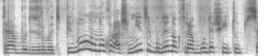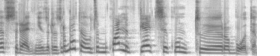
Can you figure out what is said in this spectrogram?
Треба буде зробити підлогу. Ну, коротше, мені цей будинок треба буде ще й тут все всередині зараз зробити, але це буквально 5 секунд е, роботи.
